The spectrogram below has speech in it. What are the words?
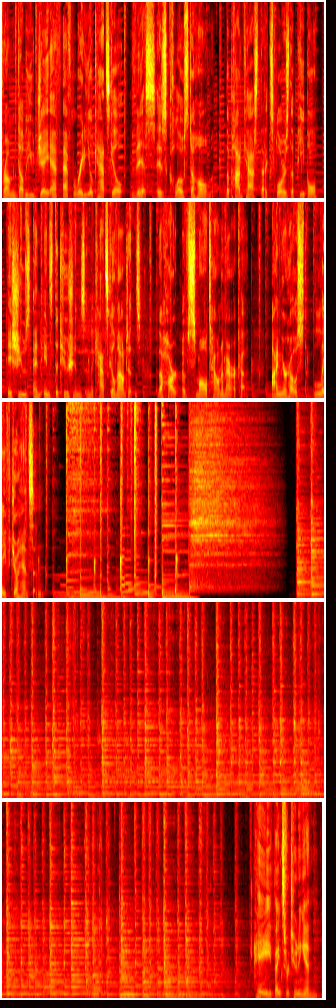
From WJFF Radio Catskill, this is Close to Home, the podcast that explores the people, issues, and institutions in the Catskill Mountains, the heart of small town America. I'm your host, Leif Johansson. Hey, thanks for tuning in.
